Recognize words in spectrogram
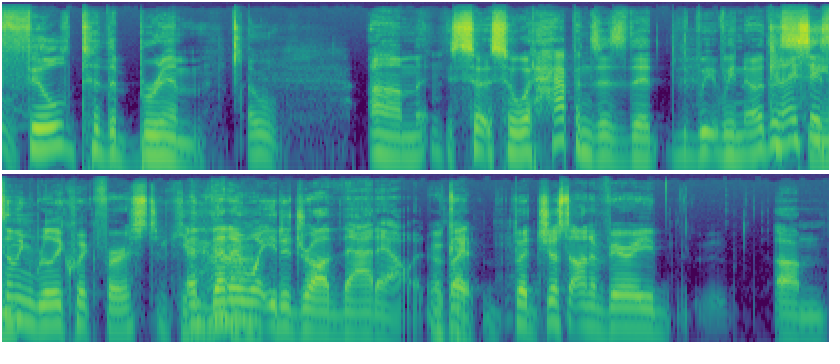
filled to the brim. Oh, Um, so so what happens is that we, we know this. can I say scene- something really quick first, and then I want you to draw that out. Okay. But but just on a very um,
